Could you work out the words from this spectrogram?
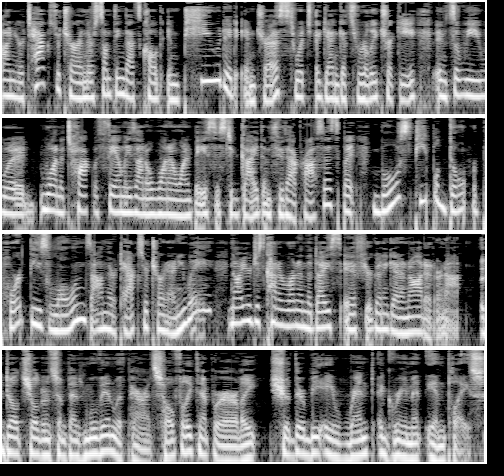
on your tax return, there's something that's called imputed interest, which again gets really tricky. And so we would want to talk with families on a one on one basis to guide them through that process. But most people don't report these loans on their tax return anyway. Now you're just kind of running the dice if you're going to get an audit or not adult children sometimes move in with parents, hopefully temporarily. Should there be a rent agreement in place?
